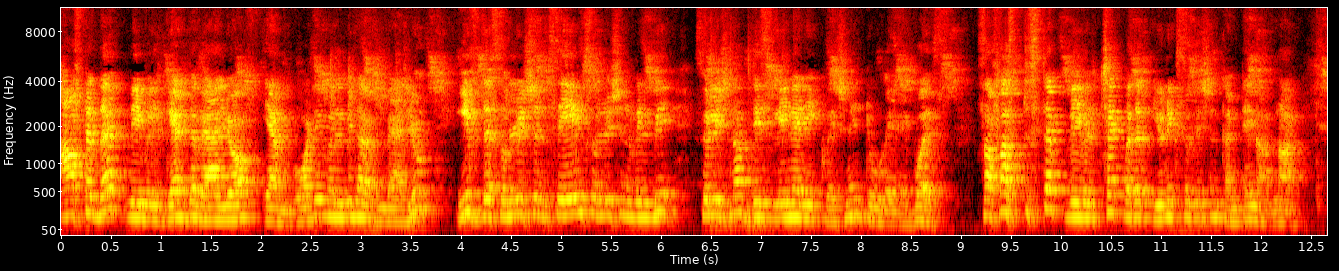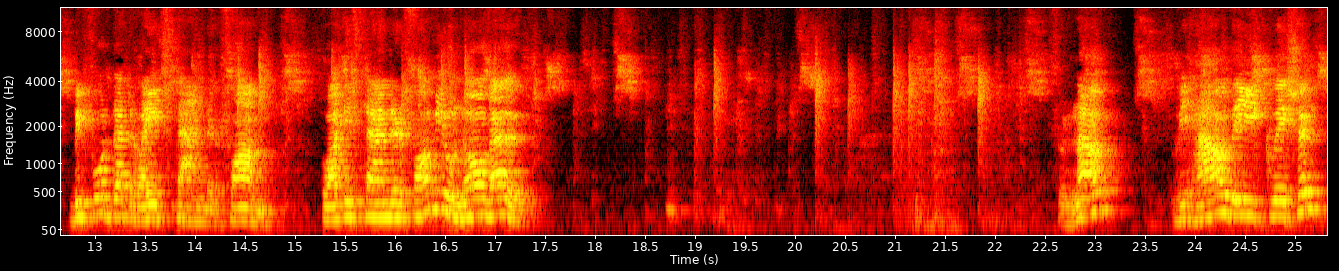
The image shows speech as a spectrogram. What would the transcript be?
after that we will get the value of m. What will be the value if the solution same solution will be solution of this linear equation in two variables. So first step we will check whether unique solution contain or not. Before that write standard form. What is standard form? You know well. So now we have the equation.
